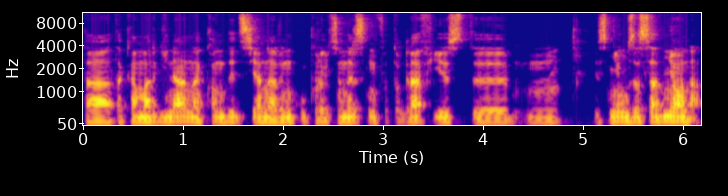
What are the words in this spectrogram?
ta taka marginalna kondycja na rynku kolekcjonerskim fotografii jest, y, mm, jest nieuzasadniona,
